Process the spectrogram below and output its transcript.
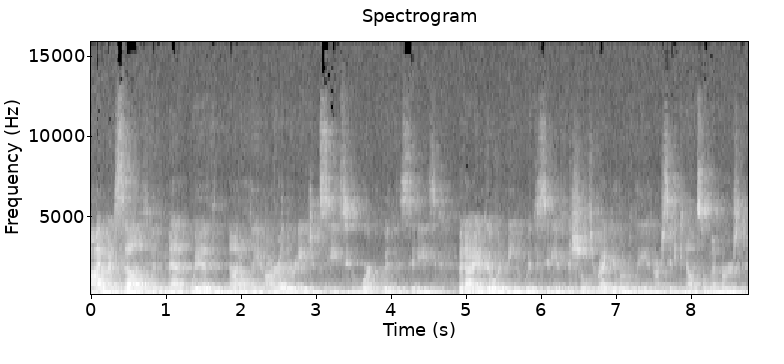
I myself have met with not only our other agencies who work with the cities, but I go and meet with city officials regularly and our city council members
